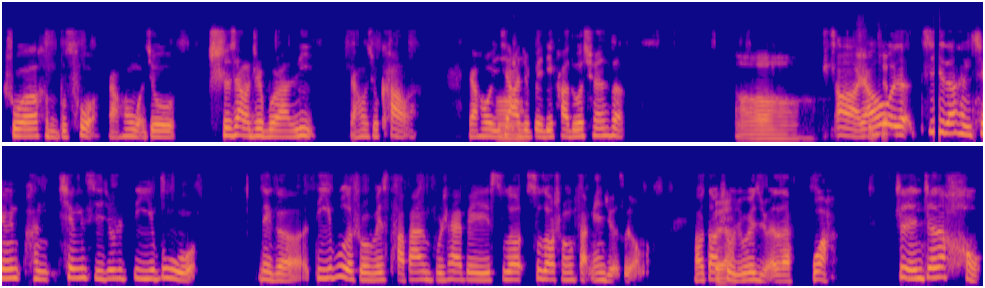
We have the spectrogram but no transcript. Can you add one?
说很不错，然后我就吃下了这波安利，然后就看了，然后一下哦就被里卡多圈粉了哦，啊。然后我就记得很清很清晰，就是第一部。那个第一部的时候，维斯塔潘不是还被塑造塑造成反面角色吗？然后当时我就会觉得，哇，这人真的好，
